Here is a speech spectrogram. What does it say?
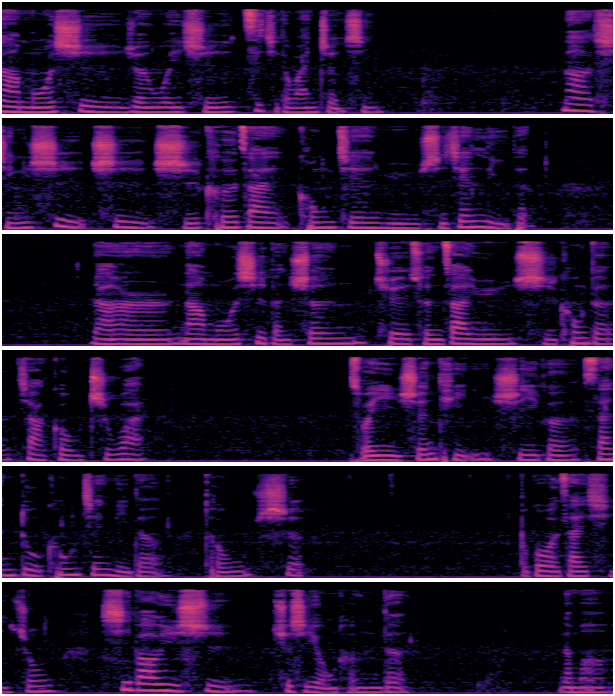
那模式仍维持自己的完整性。那形式是时刻在空间与时间里的，然而那模式本身却存在于时空的架构之外。所以，身体是一个三度空间里的投射。不过，在其中，细胞意识却是永恒的。那么，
